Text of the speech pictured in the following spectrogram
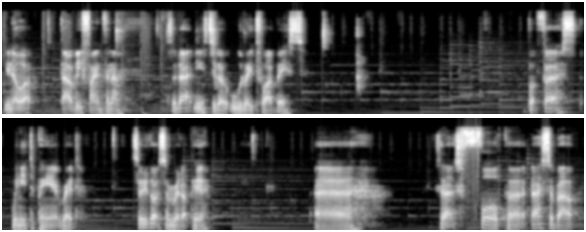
You know what, that'll be fine for now. So that needs to go all the way to our base. But first, we need to paint it red. So we've got some red up here. Uh, so that's four per, that's about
